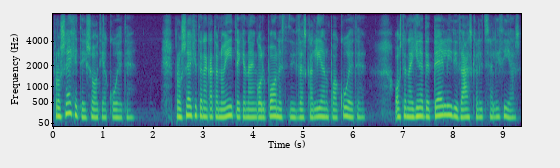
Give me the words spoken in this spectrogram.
Προσέχετε εις ό,τι ακούετε. Προσέχετε να κατανοείτε και να εγκολπώνεστε την διδασκαλία που ακούετε, ώστε να γίνετε τέλειοι διδάσκαλοι της αληθείας.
